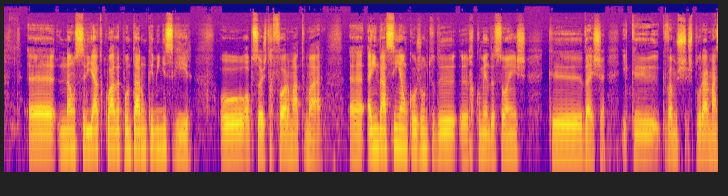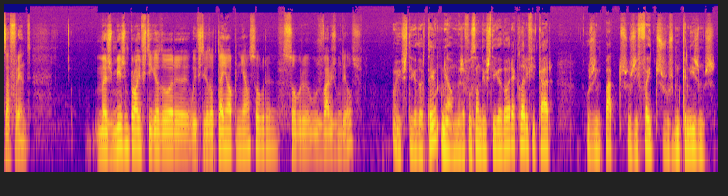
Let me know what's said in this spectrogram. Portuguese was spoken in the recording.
não seria adequado apontar um caminho a seguir ou opções de reforma a tomar. Uh, ainda assim, há um conjunto de uh, recomendações que deixa e que, que, vamos explorar mais à frente. Mas mesmo para o investigador, uh, o investigador tem opinião sobre, sobre os vários modelos? O investigador tem opinião, mas a função do investigador é clarificar os impactos, os efeitos, os mecanismos,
